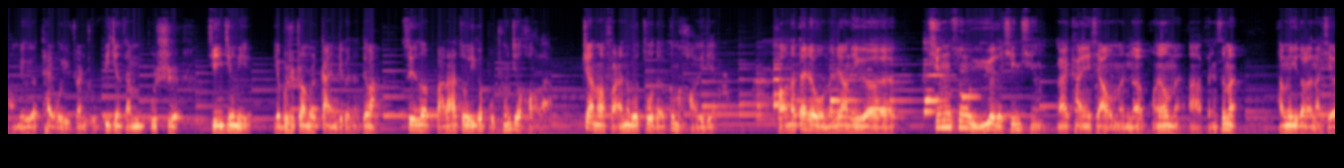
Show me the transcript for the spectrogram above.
啊，没有要太过于专注，毕竟咱们不是基金经理。也不是专门干这个的，对吧？所以说把它作为一个补充就好了，这样的话反而能够做得更好一点。好，那带着我们这样的一个轻松愉悦的心情来看一下我们的朋友们啊，粉丝们，他们遇到了哪些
